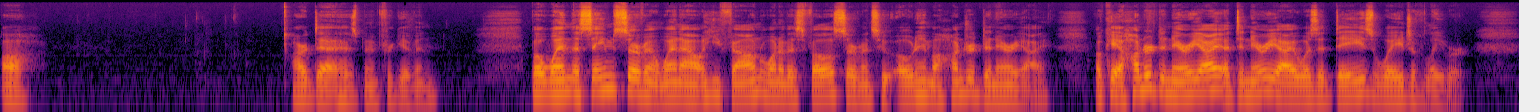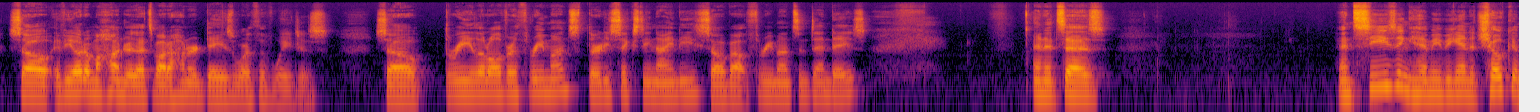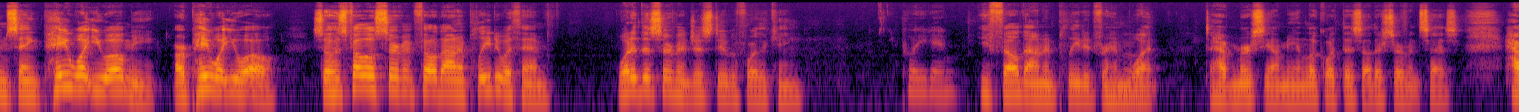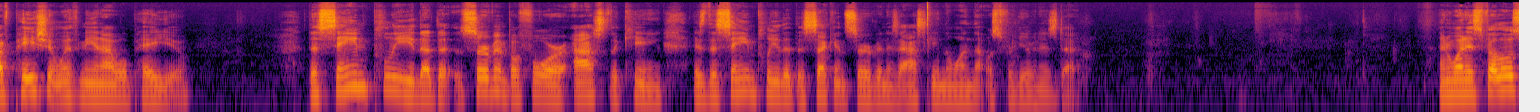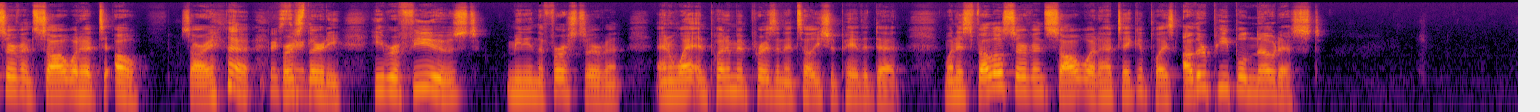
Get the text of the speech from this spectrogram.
Oh, our debt has been forgiven. But when the same servant went out, he found one of his fellow servants who owed him a hundred denarii. Okay, a hundred denarii. A denarii was a day's wage of labor. So if you owed him a hundred, that's about a hundred days worth of wages. So three, little over three months, 30, 60, 90. So about three months and 10 days. And it says, and seizing him, he began to choke him, saying, Pay what you owe me, or pay what you owe. So his fellow servant fell down and pleaded with him. What did the servant just do before the king? He pleaded. He fell down and pleaded for him mm-hmm. what? To have mercy on me. And look what this other servant says Have patience with me, and I will pay you. The same plea that the servant before asked the king is the same plea that the second servant is asking the one that was forgiven his debt. And when his fellow servants saw what had, t- oh, sorry, verse, 30. 30. he refused, meaning the first servant, and went and put him in prison until he should pay the debt. When his fellow servants saw what had taken place, other people noticed.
